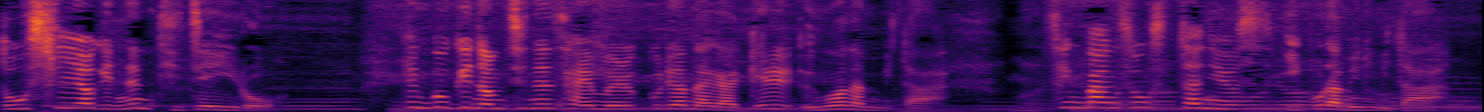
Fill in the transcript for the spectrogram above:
또 실력 있는 DJ로 행복이 넘치는 삶을 꾸려나가길 응원합니다. 생방송 스타뉴스 이보람입니다.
